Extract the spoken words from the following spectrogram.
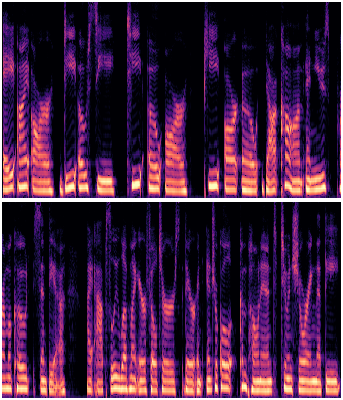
AIRDOCTORPRO.com and use promo code Cynthia. I absolutely love my air filters. They're an integral component to ensuring that the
